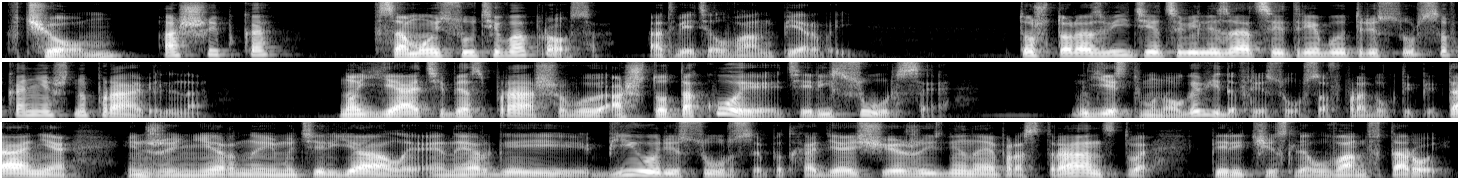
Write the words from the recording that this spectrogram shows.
В чем ошибка? В самой сути вопроса, ответил Ван Первый. То, что развитие цивилизации требует ресурсов, конечно, правильно. Но я тебя спрашиваю, а что такое эти ресурсы? Есть много видов ресурсов. Продукты питания, инженерные материалы, энерго- биоресурсы, подходящее жизненное пространство, перечислил Ван Второй.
